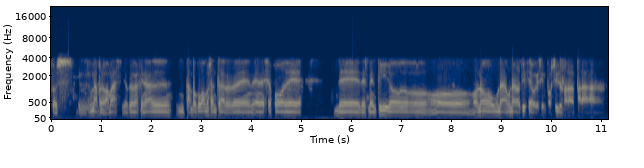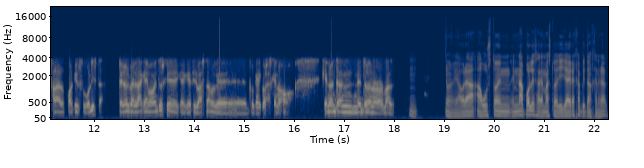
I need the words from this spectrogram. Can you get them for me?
Pues es una prueba más. Yo creo que al final tampoco vamos a entrar en, ese juego de, de desmentir o, o, no una, una, noticia porque es imposible para, para, para cualquier futbolista pero es verdad que hay momentos que, hay que decir basta porque, porque hay cosas que no, que no entran dentro de lo normal. Mm. Bueno, y ahora Augusto en, en Nápoles, además tú allí ya eres capitán general.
